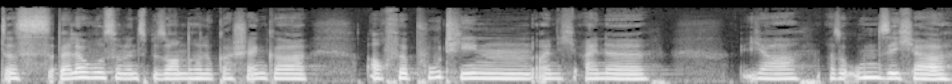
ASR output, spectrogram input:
dass Belarus und insbesondere Lukaschenka auch für Putin eigentlich eine ja, also unsicher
